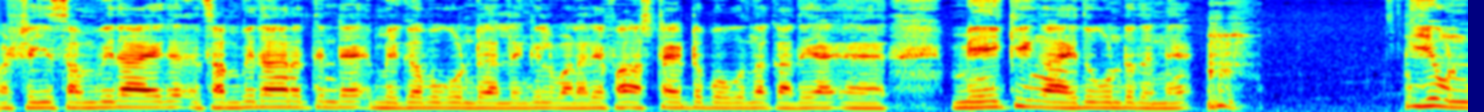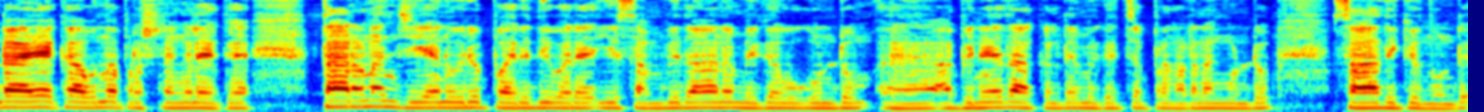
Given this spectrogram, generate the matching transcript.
പക്ഷേ ഈ സംവിധായക സംവിധാനത്തിന്റെ മികവ് കൊണ്ട് അല്ലെങ്കിൽ വളരെ ഫാസ്റ്റായിട്ട് പോകുന്ന കഥ മേക്കിംഗ് ആയതുകൊണ്ട് തന്നെ ഈ ഉണ്ടായേക്കാവുന്ന പ്രശ്നങ്ങളെയൊക്കെ തരണം ചെയ്യാൻ ഒരു പരിധിവരെ ഈ സംവിധാന മികവ് കൊണ്ടും അഭിനേതാക്കളുടെ മികച്ച പ്രകടനം കൊണ്ടും സാധിക്കുന്നുണ്ട്.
